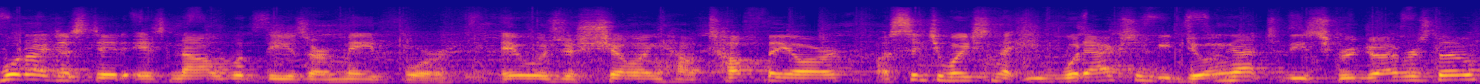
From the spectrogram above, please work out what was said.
what I just did is not what these are made for. It was just showing how tough they are. A situation that you would actually be doing that to these screwdrivers though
